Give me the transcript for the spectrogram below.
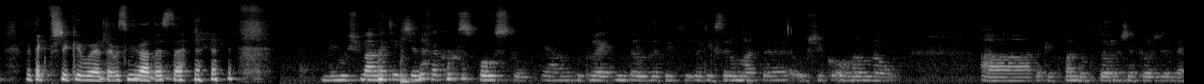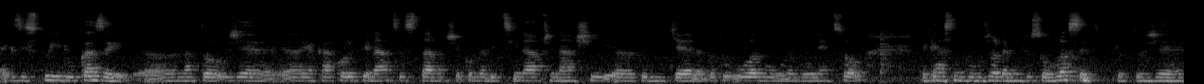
vy tak přikivujete, usmíváte se. My už máme těch žen fakt jako spoustu. Já mám tu klientelu za těch, za těch sedm let eh, už jako ohromnou. A tak jak pan doktor řekl, že neexistují důkazy eh, na to, že eh, jakákoliv jiná cesta než jako medicína přináší to dítě nebo tu úlevu nebo něco, tak já s ním bohužel nemůžu souhlasit, protože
